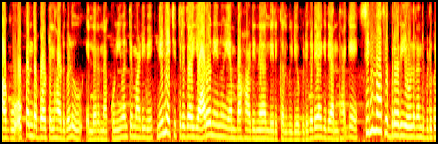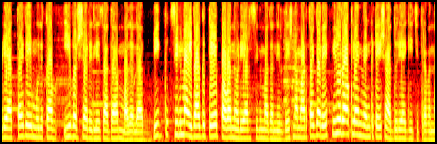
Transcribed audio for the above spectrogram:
ಹಾಗೂ ಓಪನ್ ದ ಬಾಟಲ್ ಹಾಡುಗಳು ಎಲ್ಲರನ್ನ ಕುಣಿಯುವಂತೆ ಮಾಡಿವೆ. ನಿನ್ನೆ ಚಿತ್ರದ ಯಾರೋ ನೀನು ಎಂಬ ಹಾಡಿನ ಲಿರಿಕಲ್ ವಿಡಿಯೋ ಬಿಡುಗಡೆಯಾಗಿದೆ ಅಂದಹಾಗೆ, ಸಿನಿಮಾ ಫೆಬ್ರವರಿ ಏಳರಂದು ಬಿಡುಗಡೆ ಆಗ್ತಾ ಇದೆ. ಈ ಮೂಲಕ ಈ ವರ್ಷ ರಿಲೀಸ್ ಆದ ಮೊದಲ ಬಿಗ್ ಸಿನಿಮಾ ಇದಾಗುತ್ತೆ. ಪವನ್ ಒಡೆಯರ್ ಸಿನಿಮಾದ ನಿರ್ದೇಶನ ಮಾಡ್ತಾ ಇದ್ದಾರೆ. ಇನ್ನು ರಾಕ್ಲೈನ್ ವೆಂಕಟೇಶ್ ಅದ್ದೂರಿಯಾಗಿ ಚಿತ್ರವನ್ನ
